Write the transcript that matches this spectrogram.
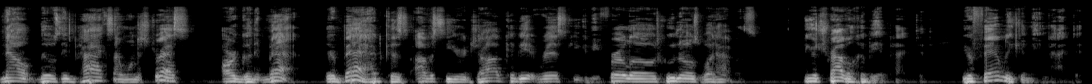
Now, those impacts, I want to stress, are good and bad. They're bad because obviously your job could be at risk. You could be furloughed. Who knows what happens? Your travel could be impacted. Your family could be impacted.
